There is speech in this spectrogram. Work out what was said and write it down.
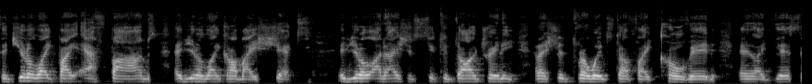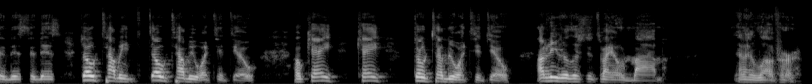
that you don't like my F bombs and you don't like all my shit. And you know, and I should stick to dog training and I should throw in stuff like COVID and like this and this and this. Don't tell me, don't tell me what to do. Okay? Okay? Don't tell me what to do. I don't even listen to my own mom. And I love her.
